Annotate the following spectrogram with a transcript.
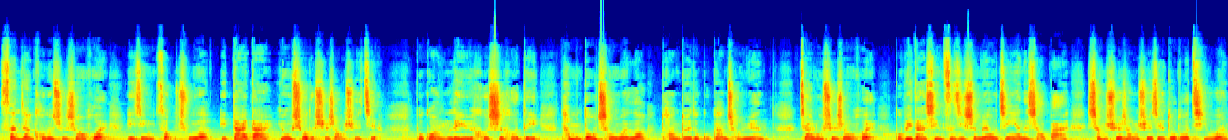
三江口的学生会已经走出了一代代优秀的学长学姐，不管立于何时何地，他们都成为了团队的骨干成员。加入学生会，不必担心自己是没有经验的小白，向学长学姐多多提问，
